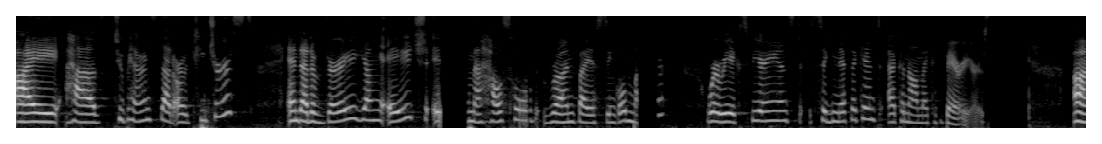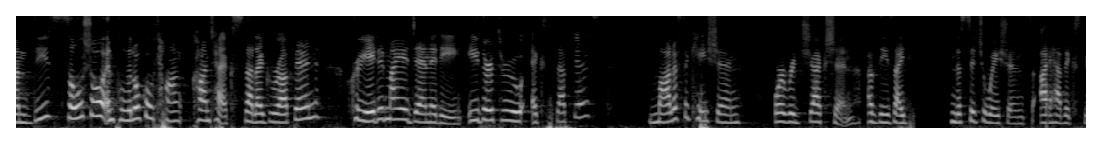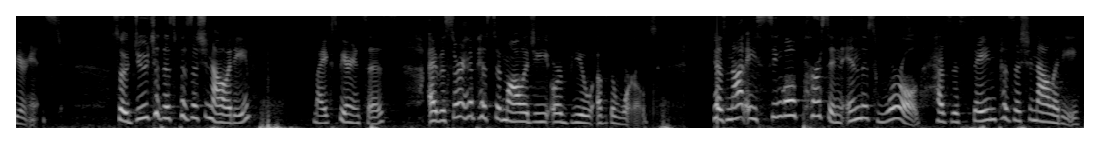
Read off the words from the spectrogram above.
I have two parents that are teachers, and at a very young age, it became a household run by a single mother, where we experienced significant economic barriers. Um, these social and political contexts that I grew up in created my identity either through acceptance, modification, or rejection of these ideas in the situations I have experienced. So due to this positionality, my experiences, I have a certain epistemology or view of the world. Because not a single person in this world has the same positionality.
